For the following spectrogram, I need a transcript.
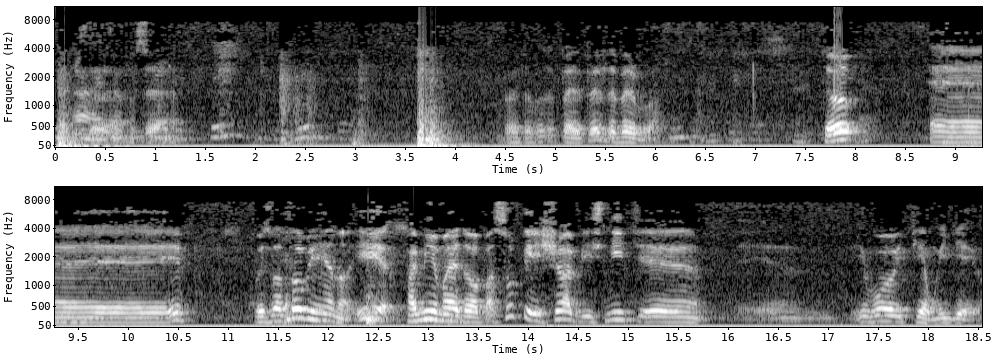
А, что, это да. Поэтому поэтому добер было. То э, Вызлато И помимо этого посука еще объяснить э, э, его тему, идею.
